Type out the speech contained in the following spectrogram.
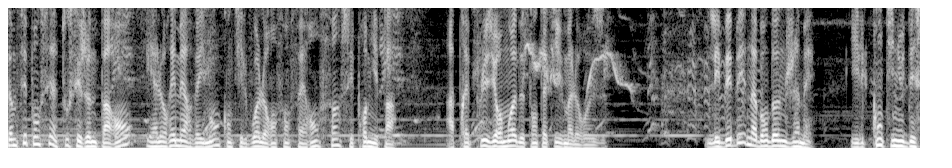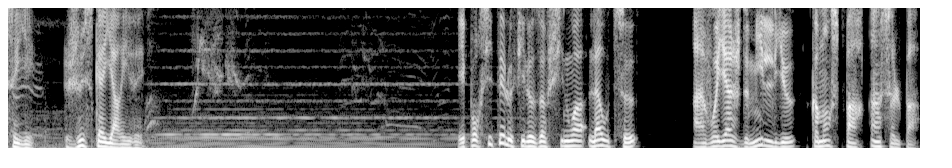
Ça me fait penser à tous ces jeunes parents et à leur émerveillement quand ils voient leur enfant faire enfin ses premiers pas, après plusieurs mois de tentatives malheureuses. Les bébés n'abandonnent jamais, ils continuent d'essayer, jusqu'à y arriver. Et pour citer le philosophe chinois Lao Tzu, un voyage de mille lieues commence par un seul pas.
